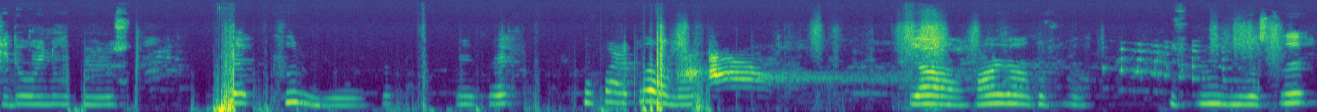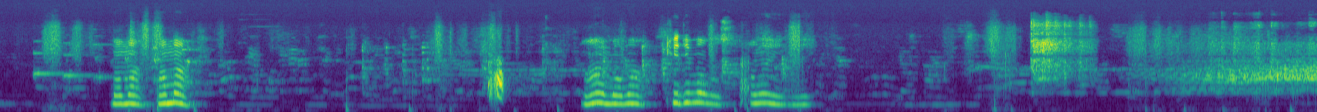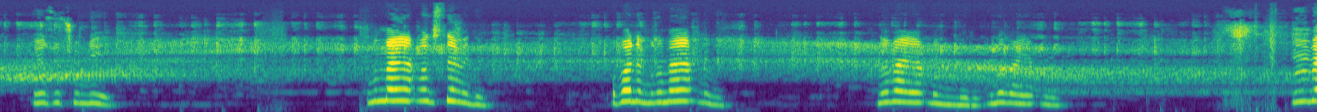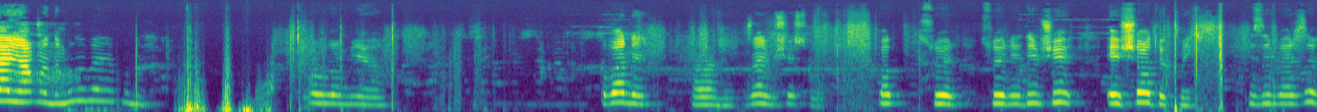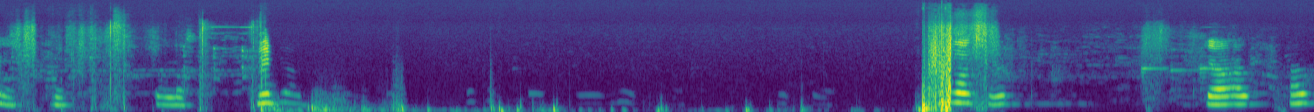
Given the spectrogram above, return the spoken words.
kedi oyunu oynuyoruz. Ve kırmıyor. Neyse. Bu farklı ama. Ya hala kusuyor. Üstünün yuvası. Mama mama. Aha mama. Kedi maması. Ama iyi. Ben suçum değil. Bunu ben yapmak istemedim. Babaannem bunu ben yapmadım. Bunu ben yapmadım dedim. Bunu ben yapmadım. Bunu ben yapmadım. Bunu ben yapmadım. Allah'ım ya. Babaanne. Babaanne. Güzel bir şey söyle. Bak söyle, söylediğim şey eşya dökmek. İzin versene. Allah. Ne Tamam. Ya al, al.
